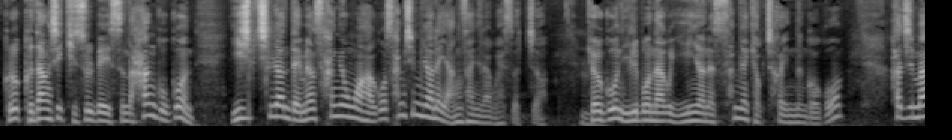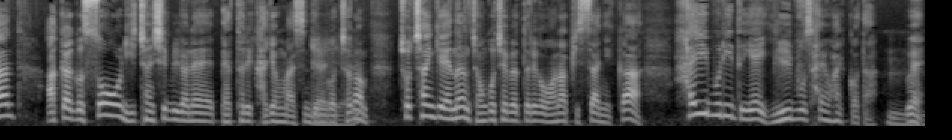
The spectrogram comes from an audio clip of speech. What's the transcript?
그리고 그 당시 기술 베이스는 한국은 27년 되면 상용화하고 30년에 양산이라고 했었죠. 음. 결국은 일본하고 2년에서 3년 격차가 있는 거고 하지만 아까 그 소울 2011년에 배터리 가격 말씀드린 예, 예. 것처럼 예. 초창기에는 전고체 배터리가 워낙 비싸니까 하이브리드에 일부 사용할 거다. 음. 왜?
